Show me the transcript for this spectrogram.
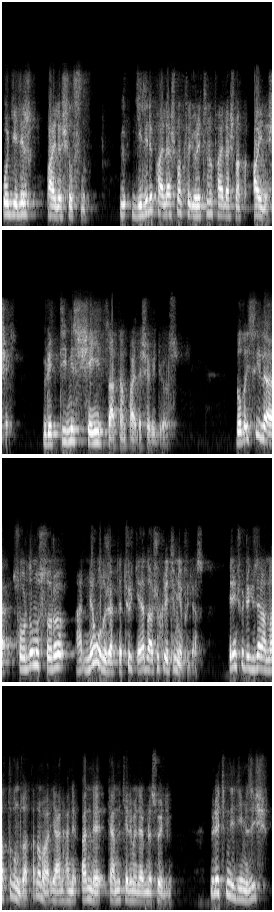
O gelir paylaşılsın. Geliri paylaşmakla üretimi paylaşmak aynı şey. Ürettiğimiz şeyi zaten paylaşabiliyoruz. Dolayısıyla sorduğumuz soru ne olacak da Türkiye'de daha çok üretim yapacağız? Erinç Hoca güzel anlattı bunu zaten ama yani hani ben de kendi kelimelerimle söyleyeyim. Üretim dediğimiz iş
